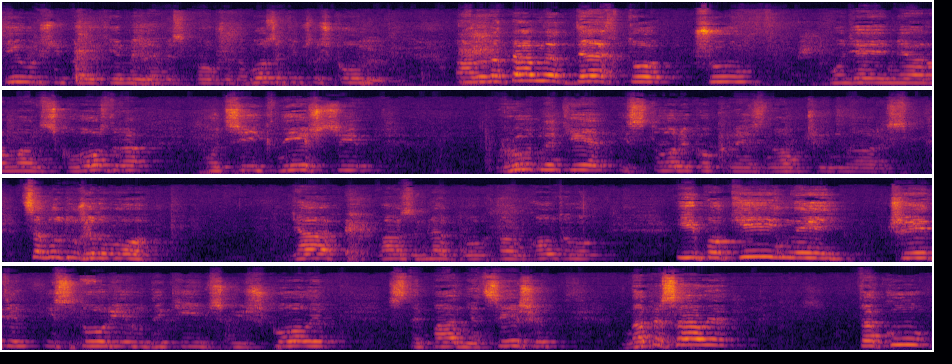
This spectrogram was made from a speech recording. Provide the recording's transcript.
ті учні, про якими я виступав вже давно закінчили школу. Але напевне дехто чув моє ім'я Роман Сколоздра по цій книжці Рудники, історико-краєзнавчий нарис. Це було дуже давно. Я, ваш земляк Богдан Ковтало, і покійний вчитель історії Рудниківської школи Степан Яцишин написали таку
